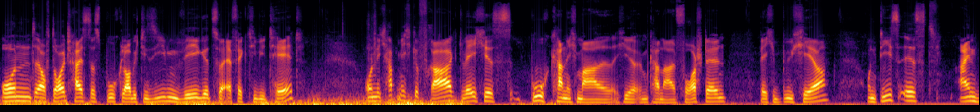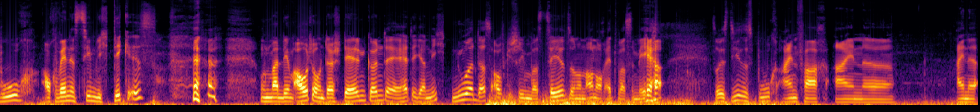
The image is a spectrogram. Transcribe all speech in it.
Und auf Deutsch heißt das Buch, glaube ich, die sieben Wege zur Effektivität. Und ich habe mich gefragt, welches Buch kann ich mal hier im Kanal vorstellen, welche Bücher. Und dies ist ein Buch, auch wenn es ziemlich dick ist und man dem Autor unterstellen könnte, er hätte ja nicht nur das aufgeschrieben, was zählt, sondern auch noch etwas mehr so ist dieses Buch einfach eine, eine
